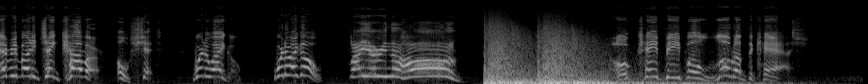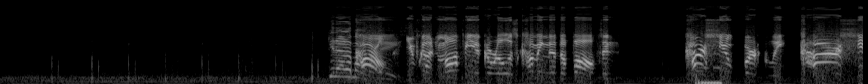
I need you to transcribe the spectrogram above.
Everybody take cover! Oh shit! Where do I go? Where do I go? Fire in the hold! Okay, people, load up the cash. Get out of my Carl, face! you've got Mafia guerrillas coming to the vault and... Curse you, Berkley! Curse you!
